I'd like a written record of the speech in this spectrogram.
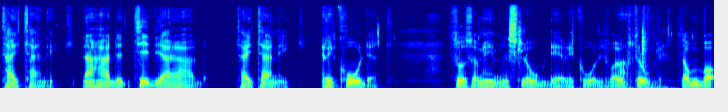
Titanic. Den hade, tidigare hade Titanic rekordet. Så som himlen slog det rekordet var otroligt. De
